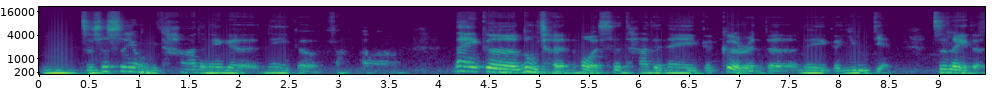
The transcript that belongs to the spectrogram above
嗯，只是适用于他的那个那个方啊。那一个路程，或者是他的那一个个人的那一个优点之类的，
